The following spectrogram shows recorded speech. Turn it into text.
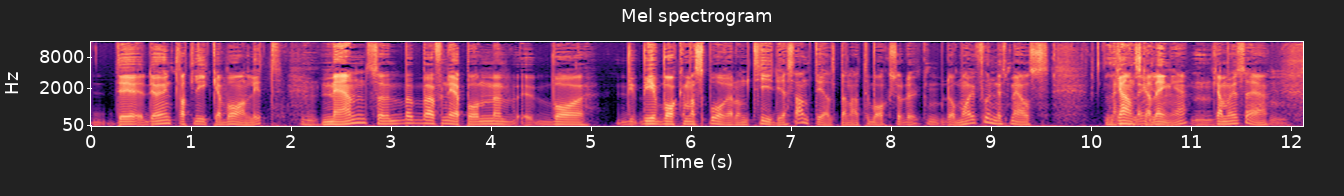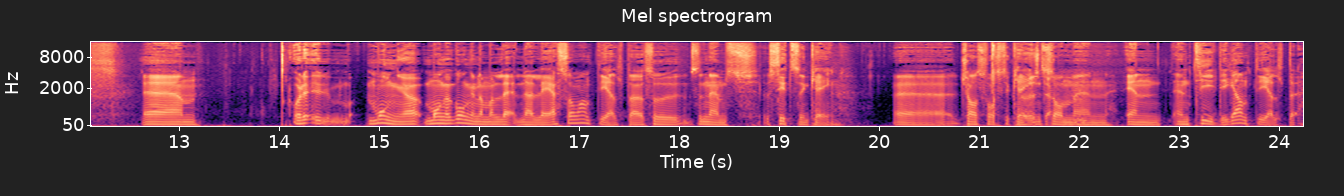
det, det har inte varit lika vanligt. Mm. Men så börjar jag fundera på men vad, vi- var kan man spåra de tidigaste antihjältarna tillbaka? Och de har ju funnits med oss Länge, ganska länge. länge, Mm. kan man ju säga. Mm. Ehm, och det, många, många gånger när man lä, när läser om antihjältar så, så nämns Citizen Kane. Eh, Charles Foster Kane som Mm. en, en, en tidig antihjälte.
